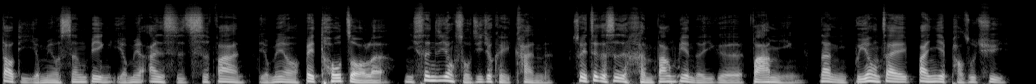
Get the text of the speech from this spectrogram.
到底有没有生病，有没有按时吃饭，有没有被偷走了，你甚至用手机就可以看了，所以这个是很方便的一个发明。那你不用在半夜跑出去，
